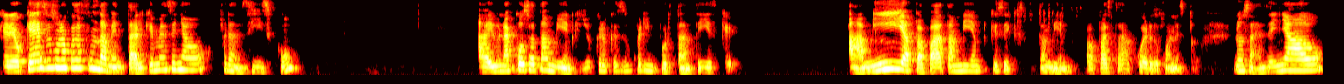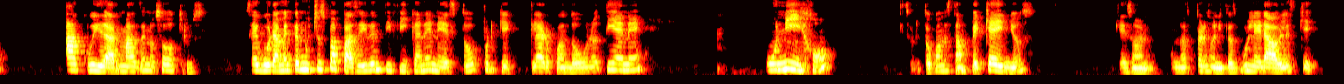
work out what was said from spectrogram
Creo que eso es una cosa fundamental que me ha enseñado Francisco. Hay una cosa también que yo creo que es súper importante y es que a mí y a papá también, porque sé que también, papá está de acuerdo con esto, nos ha enseñado a cuidar más de nosotros. Seguramente muchos papás se identifican en esto porque, claro, cuando uno tiene un hijo, sobre todo cuando están pequeños, que son unas personitas vulnerables que,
